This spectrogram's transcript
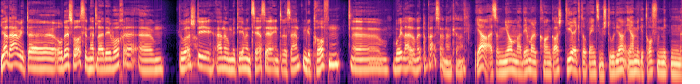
Ja, David, äh, aber das war's ja nicht leider die Woche. Ähm, du hast dich auch noch mit jemandem sehr, sehr interessanten getroffen, äh, wo ich leider nicht dabei sein kann. Ja, also wir haben auch mal keinen Gast direkt bei uns im Studio. Ich habe mich getroffen mit dem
